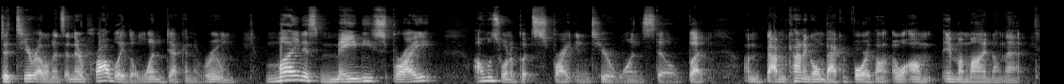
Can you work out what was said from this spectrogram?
to Tearlaments, and they're probably the one deck in the room, minus maybe Sprite. I almost want to put Sprite in tier one still, but I'm, I'm kind of going back and forth on, on in my mind on that.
